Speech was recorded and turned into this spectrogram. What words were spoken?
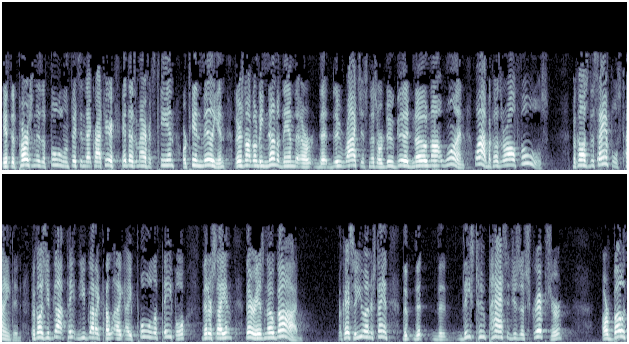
If the person is a fool and fits in that criteria, it doesn't matter if it's 10 or 10 million. There's not going to be none of them that, are, that do righteousness or do good. No, not one. Why? Because they're all fools. Because the sample's tainted. Because you've got, you've got a, a, a pool of people that are saying there is no God. Okay, so you understand the, the, the, these two passages of Scripture are both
